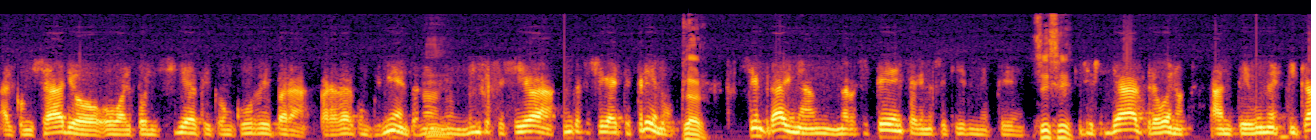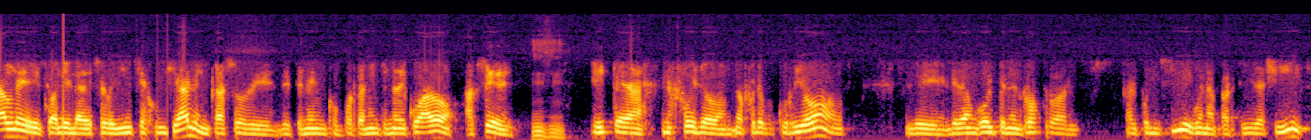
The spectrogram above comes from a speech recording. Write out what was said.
al, comisario o al policía que concurre para, para dar cumplimiento, ¿no? Nunca se llega, nunca se llega a este extremo. Claro siempre hay una, resistencia que no se quieren este, sí, sí. pero bueno, ante uno explicarle cuál es la desobediencia judicial, en caso de, tener un comportamiento inadecuado, accede. Esta no fue lo no fue lo que ocurrió, le, da un golpe en el rostro al, al policía y bueno, a partir de allí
